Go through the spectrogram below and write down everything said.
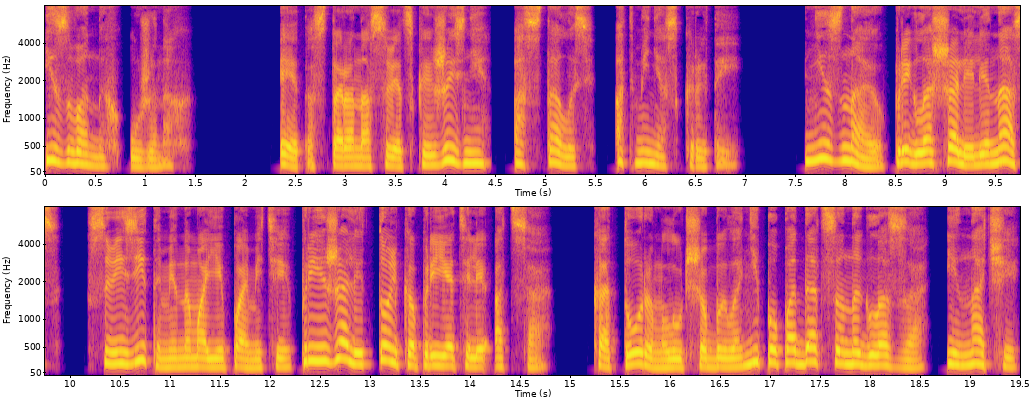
и званых ужинах. Эта сторона светской жизни осталась от меня скрытой. Не знаю, приглашали ли нас, с визитами на моей памяти приезжали только приятели отца, которым лучше было не попадаться на глаза Иначе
